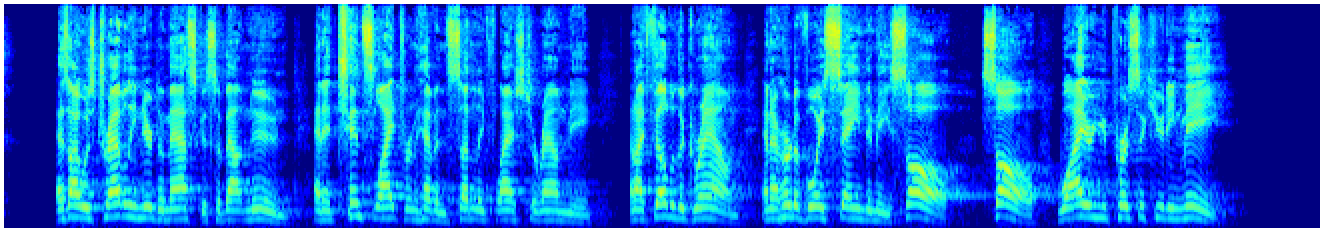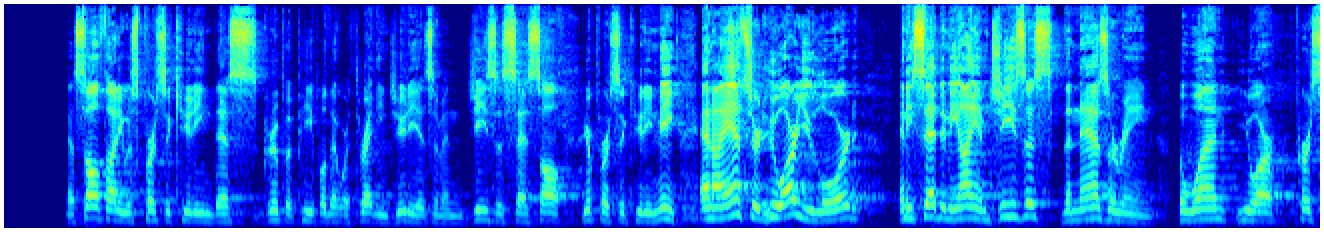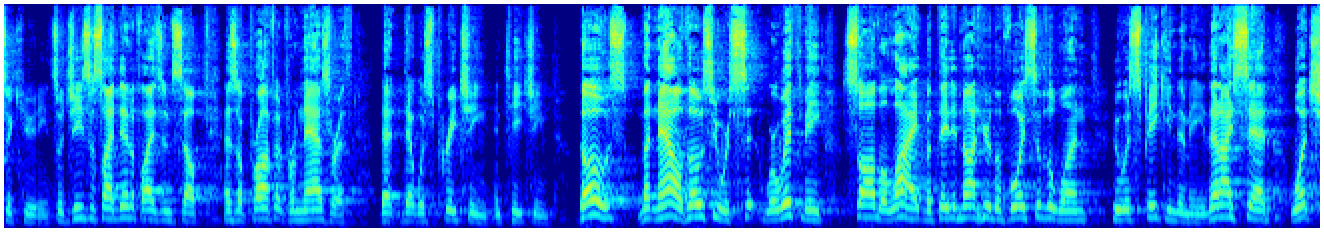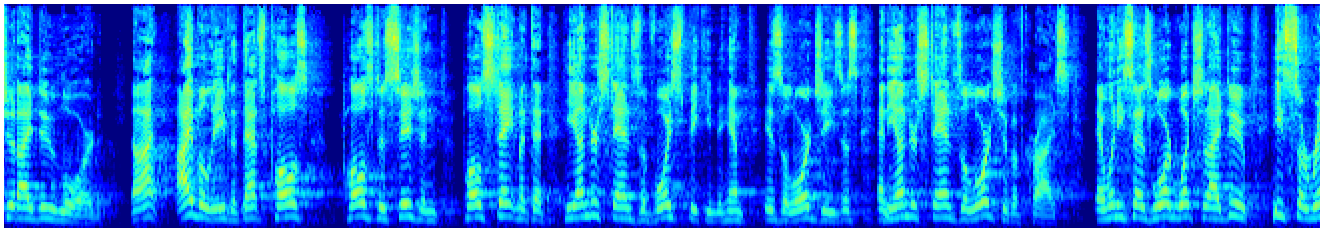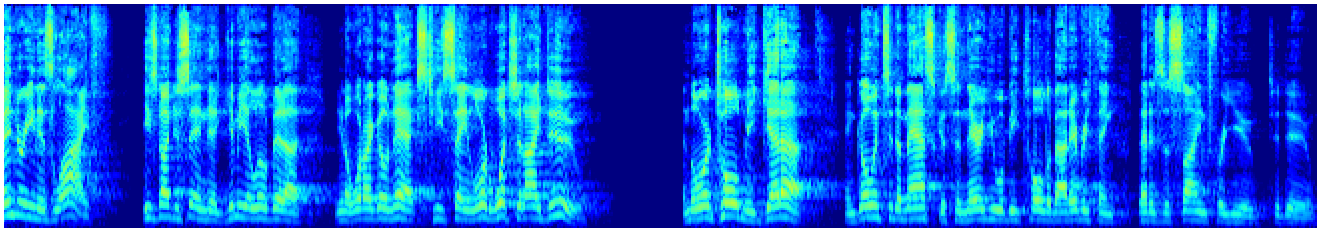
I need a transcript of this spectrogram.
As I was traveling near Damascus about noon, an intense light from heaven suddenly flashed around me, and I fell to the ground, and I heard a voice saying to me, Saul, Saul, why are you persecuting me? Now, Saul thought he was persecuting this group of people that were threatening Judaism, and Jesus says, Saul, you're persecuting me. And I answered, Who are you, Lord? And he said to me, I am Jesus the Nazarene, the one you are persecuting. So Jesus identifies himself as a prophet from Nazareth that, that was preaching and teaching. Those, but now those who were, were with me saw the light, but they did not hear the voice of the one who was speaking to me. Then I said, What should I do, Lord? Now, I, I believe that that's Paul's, Paul's decision, Paul's statement that he understands the voice speaking to him is the Lord Jesus, and he understands the lordship of Christ. And when he says, Lord, what should I do? He's surrendering his life. He's not just saying, Give me a little bit of, you know, where do I go next? He's saying, Lord, what should I do? And the Lord told me, Get up and go into Damascus, and there you will be told about everything that is assigned for you to do.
